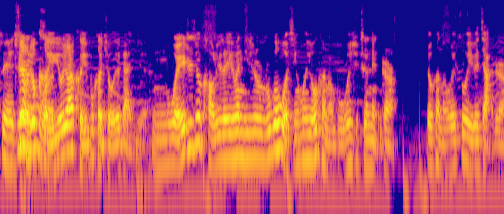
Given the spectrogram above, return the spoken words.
对，这种就我可有点可遇不可求的感觉。嗯，我一直就考虑的一个问题就是，如果我新婚，有可能不会去真领证，有可能会做一个假证。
